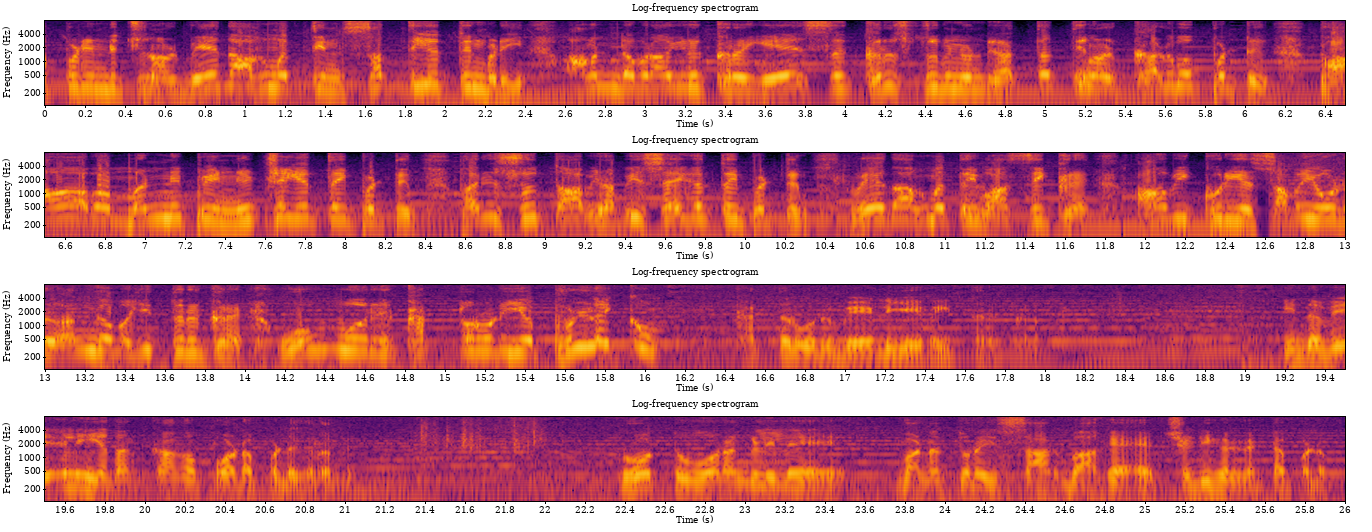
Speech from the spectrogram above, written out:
அப்படி என்று சொன்னால் வேதாகமத்தின் சத்தியத்தின்படி ஆண்டவராக இருக்கிற இயேசு கிறிஸ்துவின் ரத்தத்தினால் கழுவப்பட்டு பாவ மன்னிப்பின் நிச்சயத்தை பெற்று பரிசுத்தாவின் அபிஷேகத்தை பெற்று வேதாகமத்தை வாசிக்கிற ஆவிக்குரிய சபையோடு அங்க வகித்திருக்கிற ஒவ்வொரு கத்தருடைய பிள்ளைக்கும் கத்தர் ஒரு வேலியை வைத்திருக்கிறார். இந்த வேலி எதற்காக போடப்படுகிறது? ரோட்டு ஓரங்களிலே வனத்துறை சார்பாக செடிகள் நட்டப்படும்.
